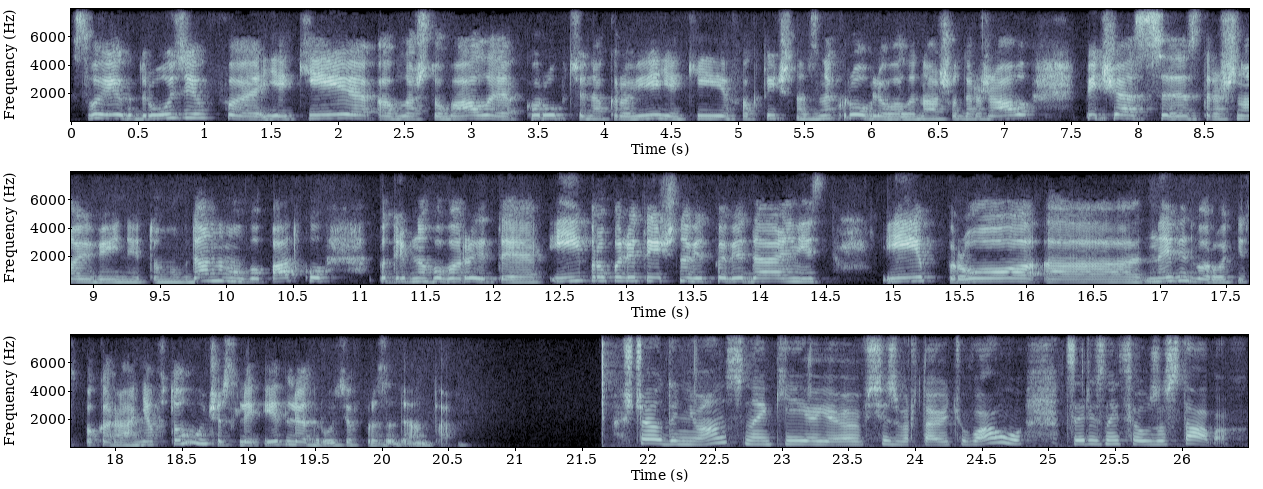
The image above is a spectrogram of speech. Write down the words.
Своїх друзів, е, які е, влаштували корупцію на крові, які фактично знекровлювали нашу державу під час е, страшної війни. Тому в даному випадку потрібно говорити і про політичну відповідальність, і про е, невідворотність покарання, в тому числі і для друзів президента. Ще один нюанс, на який е, всі звертають увагу, це різниця у заставах.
